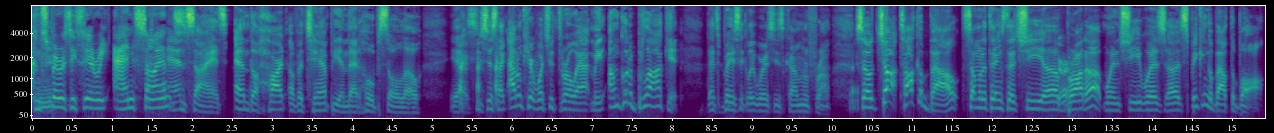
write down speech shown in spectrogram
Conspiracy theory and science? And science. And the heart of a champion, that Hope Solo. Yes, she's just like, I don't care what you throw at me, I'm going to block it. That's basically where she's coming from. So, talk, talk about some of the things that she uh, sure. brought up when she was uh, speaking about the ball.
